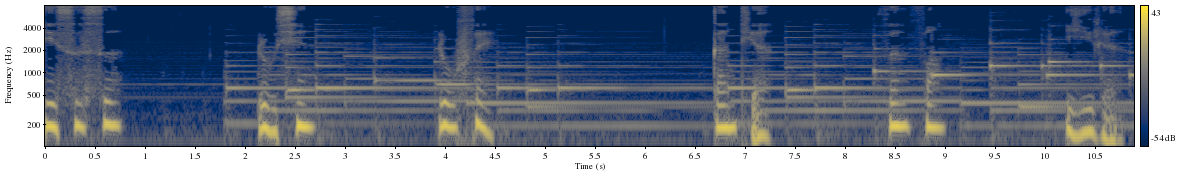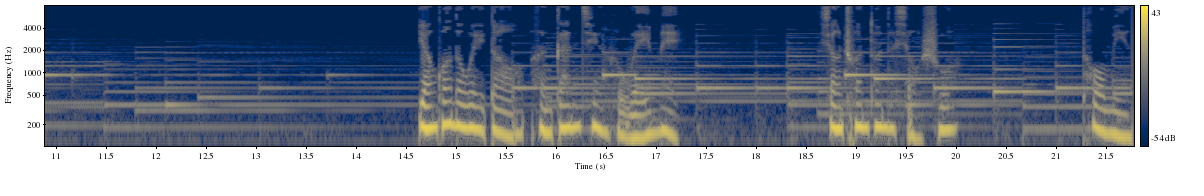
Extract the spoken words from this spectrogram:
一丝丝入心、入肺、甘甜。芬芳宜人，阳光的味道很干净和唯美，像川端的小说，透明、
